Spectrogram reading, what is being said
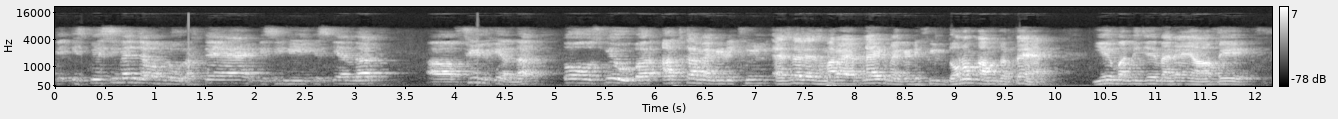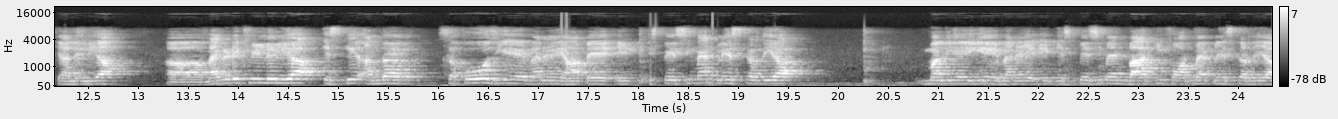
कि स्पेसिमेन जब हम लोग रखते हैं किसी भी इसके अंदर फ़ील्ड के अंदर तो उसके ऊपर अर्थ का magnetic field as well as हमारा अप्लाइड मैग्नेटिक फ़ील्ड दोनों काम करते हैं। ये मान लीजिए मैंने यहाँ पे क्या ले लिया? मैग्नेटिक फ़ील्ड ले लिया। इसके अंदर सपोज़ ये मैंने यहाँ पे एक स्पेसिमैन प्लेस कर दिया। मान लीजिए ये मैंने एक स्पेसिमैन बार की फॉर्म में प्लेस कर दिया।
